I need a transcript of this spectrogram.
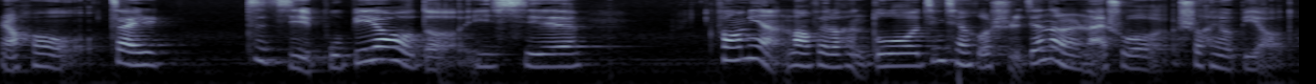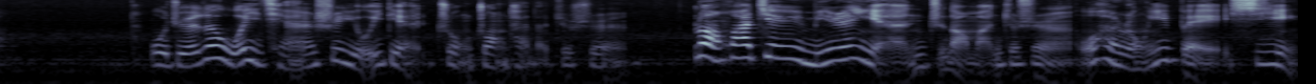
然后在自己不必要的一些方面浪费了很多金钱和时间的人来说，是很有必要的。我觉得我以前是有一点这种状态的，就是乱花渐欲迷人眼，你知道吗？就是我很容易被吸引，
